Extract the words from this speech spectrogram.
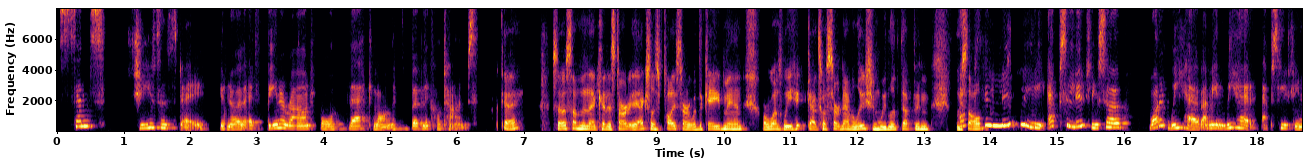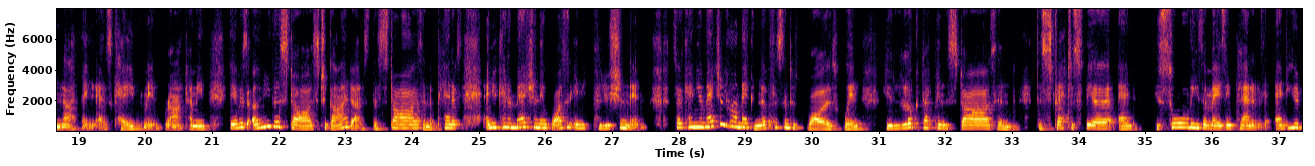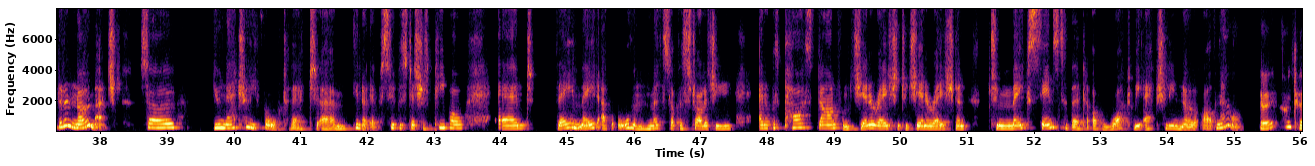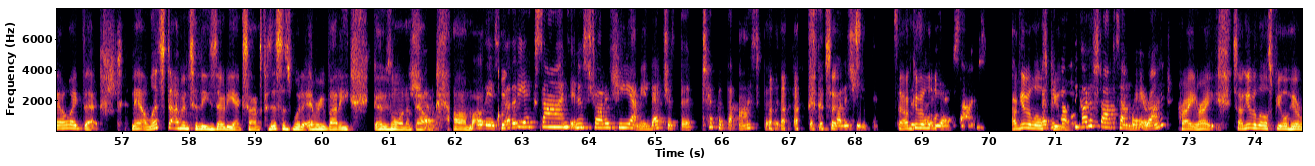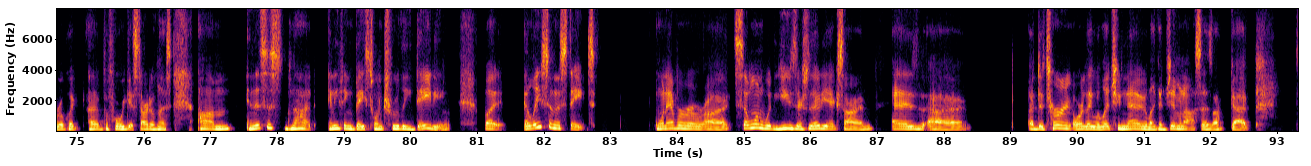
since Jesus Day. You know, it's been around for that long. It's biblical times. Okay. So it's something that could have started. Actually, it's probably started with the caveman, or once we hit, got to a certain evolution, we looked up and we absolutely, saw. Absolutely, absolutely. So what did we have? I mean, we had absolutely nothing as cavemen, right? I mean, there was only the stars to guide us, the stars and the planets. And you can imagine there wasn't any pollution then. So, can you imagine how magnificent it was when you looked up in the stars and the stratosphere and you saw these amazing planets and you didn't know much? So, you naturally thought that, um, you know, they were superstitious people. And they made up all the myths of astrology and it was passed down from generation to generation to make sense of it of what we actually know of now Okay, okay, I like that. Now let's dive into these zodiac signs because this is what everybody goes on about. Sure. Um, well, there's quick... zodiac signs in astrology. I mean, that's just the tip of the iceberg. so, astrology. So I'll give a little signs. I'll give a little but spiel. We got, to start somewhere, right? Right, right. So I'll give a little spiel here real quick uh, before we get started on this. Um, and this is not anything based on truly dating, but at least in the states, whenever uh, someone would use their zodiac sign as uh, a deterrent, or they would let you know, like a Gemini says, "I've got."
